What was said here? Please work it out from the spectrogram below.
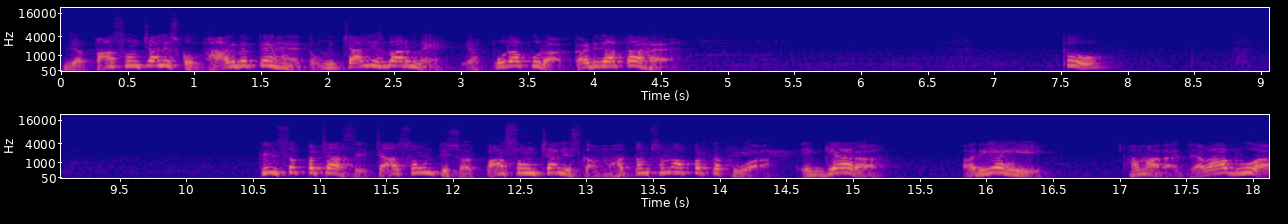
जब पाँच सौ उनचालीस को भाग देते हैं तो उनचालीस बार में यह पूरा पूरा कट जाता है। तो तीन सौ पचास से चार सौ उनतीस और पाँच सौ उनचालीस का महत्तम समापर्तक हुआ। ग्यारह, और यही हमारा जवाब हुआ।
